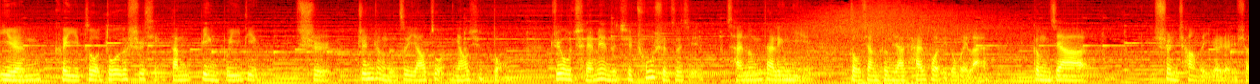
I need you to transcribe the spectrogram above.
一人可以做多个事情，但并不一定是真正的自己要做，你要去懂。只有全面的去充实自己，才能带领你走向更加开阔的一个未来，更加顺畅的一个人生。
